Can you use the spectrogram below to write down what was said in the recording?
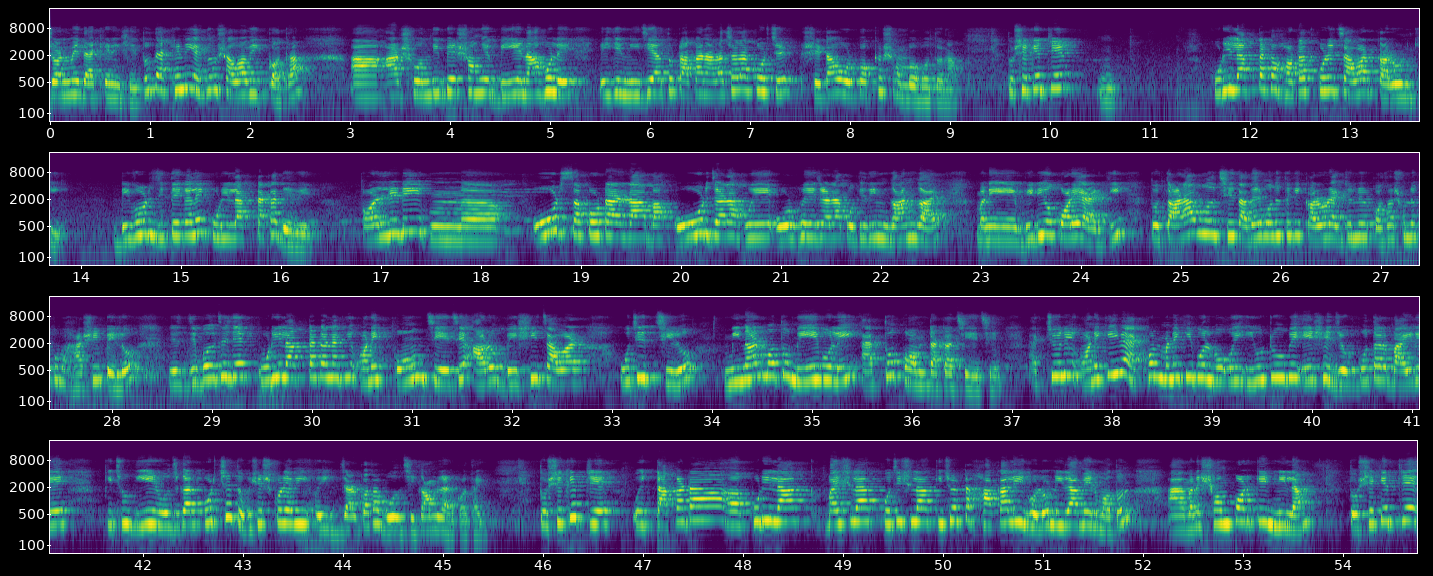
জন্মে দেখেনি সে। তো দেখেনি, একদম স্বাভাবিক কথা। আর সন্দীপের সঙ্গে বিয়ে না হলে এই যে নিজে এত টাকা নাড়াচাড়া করছে, সেটাও ওর পক্ষে সম্ভব হতো না। তো সেক্ষেত্রে কুড়ি লাখ টাকা হঠাৎ করে চাওয়ার কারণ কি? ডিভোর্স জিতে গেলে কুড়ি লাখ টাকা দেবে। অলরেডি ওর সাপোর্টাররা বা ওর যারা হয়ে, ওর হয়ে যারা প্রতিদিন গান গায় মানে ভিডিও করে আর কি, তো তারা বলছে, তাদের মধ্যে থেকে কারোর একজনের কথা শুনে খুব হাসি পেল, যে- বলছে যে কুড়ি লাখ টাকা নাকি অনেক কম চেয়েছে আরও বেশি চাওয়ার উচিত ছিল। মিনার মতো মেয়ে বলেই এত কম টাকা চেয়েছে। অ্যাকচুয়ালি অনেকেই না এখন মানে কি বলব, ওই ইউটিউবে এসে যোগ্যতার বাইরে কিছু গিয়ে রোজগার করছে তো, বিশেষ করে আমি ওই যার কথা বলছি, গামলার কথাই। তো সেক্ষেত্রে ওই টাকাটা কুড়ি লাখ, বাইশ লাখ, পঁচিশ লাখ কিছু একটা হাঁকালেই হলো, নিলামের মতন মানে সম্পর্কের নিলাম। তো সেক্ষেত্রে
